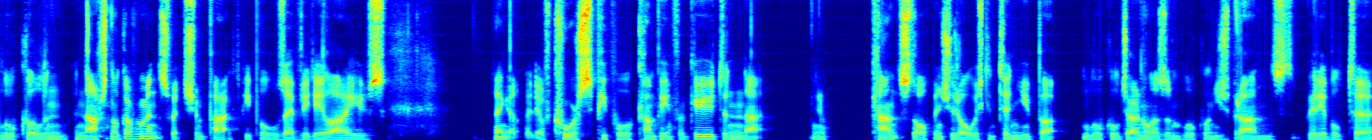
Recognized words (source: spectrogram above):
local and, national governments, which impact people's everyday lives. I think, of course, people campaign for good, and that you know can't stop and should always continue. But local journalism, local news brands, we're able to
